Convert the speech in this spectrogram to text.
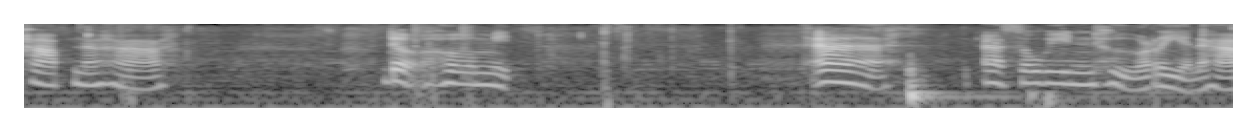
Cup นะคะ The Hermit อ่า อัศวินถือเหรียญนะคะ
